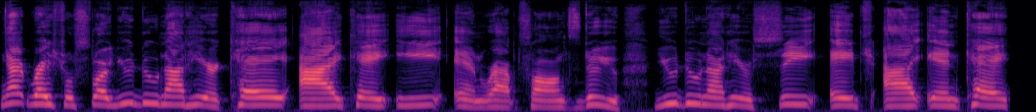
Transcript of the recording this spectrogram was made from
That racial slur, you do not hear K I K E in rap songs, do you? You do not hear C H I N K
